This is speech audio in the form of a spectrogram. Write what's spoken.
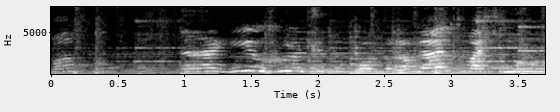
папа? Дорогие женщины, поздравляю с 8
